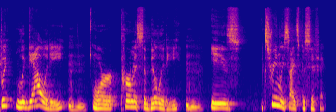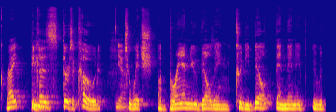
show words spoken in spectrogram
But legality Mm-hmm. or permissibility is extremely site specific, right? Because there's a code Mm-hmm. Yeah. to which a brand new building could be built, and then it, it would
